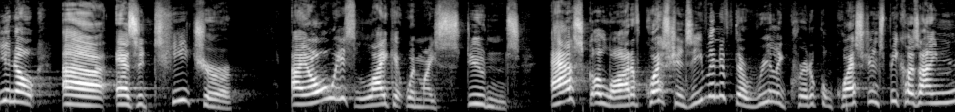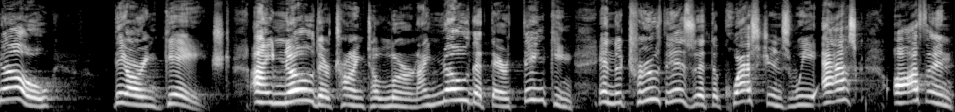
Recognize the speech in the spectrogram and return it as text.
You know, uh, as a teacher, I always like it when my students ask a lot of questions, even if they're really critical questions, because I know they are engaged. I know they're trying to learn. I know that they're thinking. And the truth is that the questions we ask often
